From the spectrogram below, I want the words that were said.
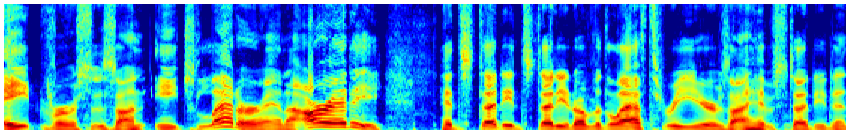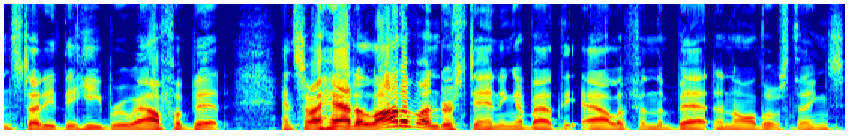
eight verses on each letter, and I already had studied studied over the last three years. I have studied and studied the Hebrew alphabet, and so I had a lot of understanding about the aleph and the bet and all those things.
